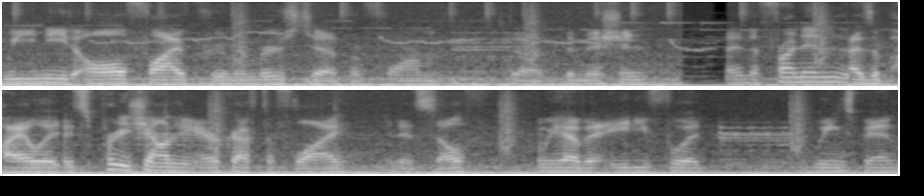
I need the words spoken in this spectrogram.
We need all five crew members to perform the, the mission. In the front end, as a pilot, it's a pretty challenging aircraft to fly in itself. We have an 80-foot wingspan,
